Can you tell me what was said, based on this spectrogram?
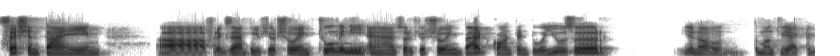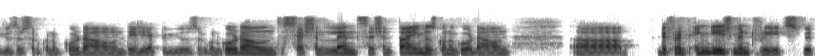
session time. Uh, for example, if you're showing too many ads or if you're showing bad content to a user, you know, the monthly active users are going to go down, daily active users are going to go down, the session length, session time is going to go down. Uh, different engagement rates with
